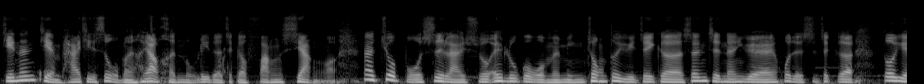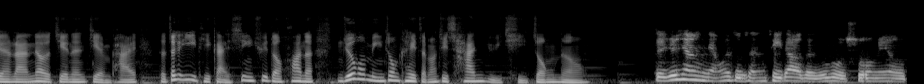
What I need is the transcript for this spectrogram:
节能减排其实是我们要很努力的这个方向哦。那就博士来说，诶，如果我们民众对于这个生殖能源或者是这个多元燃料的节能减排的这个议题感兴趣的话呢，你觉得我们民众可以怎么样去参与其中呢？对，就像两位主持人提到的，如果说没有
